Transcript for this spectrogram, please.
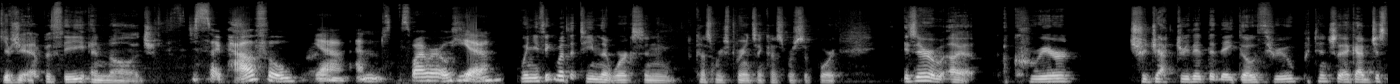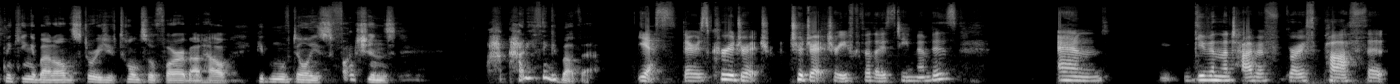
gives you empathy and knowledge just so powerful. Right. Yeah. And that's why we're all here. When you think about the team that works in customer experience and customer support, is there a, a career trajectory that, that they go through potentially? Like I'm just thinking about all the stories you've told so far about how people move to all these functions. H- how do you think about that? Yes, there is career direct- trajectory for those team members. And given the type of growth path that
